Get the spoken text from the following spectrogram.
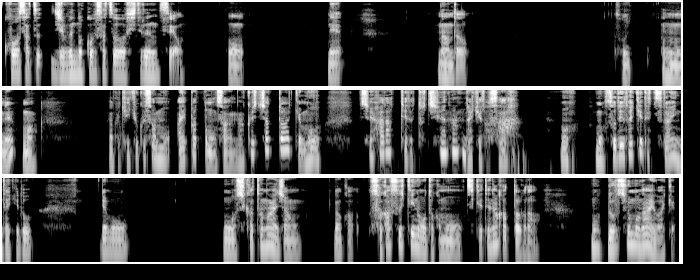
考察、自分の考察をしてるんですよ。もう、ね。なんだろう。そう、あのね、まあ、なんか結局さ、もう iPad もさ、なくしちゃったわけ。もう、支払ってる途中なんだけどさ、もう、もうそれだけで辛いんだけど、でも、もう仕方ないじゃん。なんか、探す機能とかもつけてなかったから、もうどうしようもないわけ。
